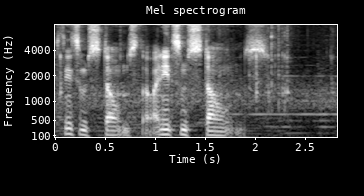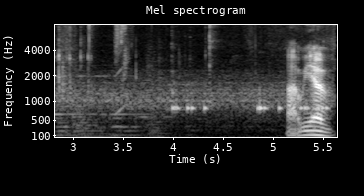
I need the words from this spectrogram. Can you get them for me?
Just need some stones, though. I need some stones. Uh, we have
